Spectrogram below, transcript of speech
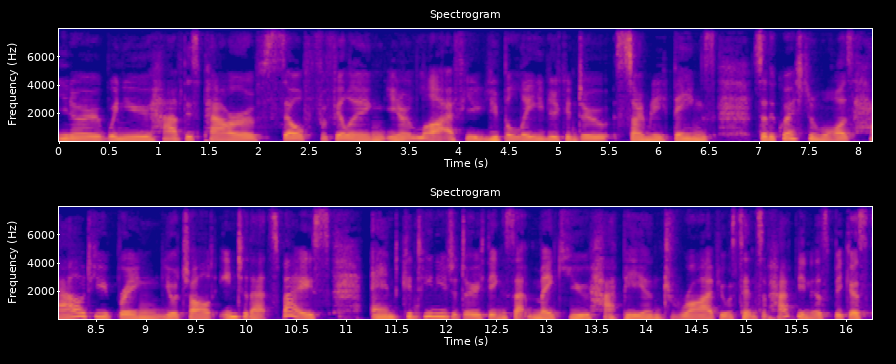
You know, when you have this power of self fulfilling, you know, life, you, you believe you can do so many things. So the question was, how do you bring your child into that space and continue to do things that make you happy and drive your sense of happiness? Because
